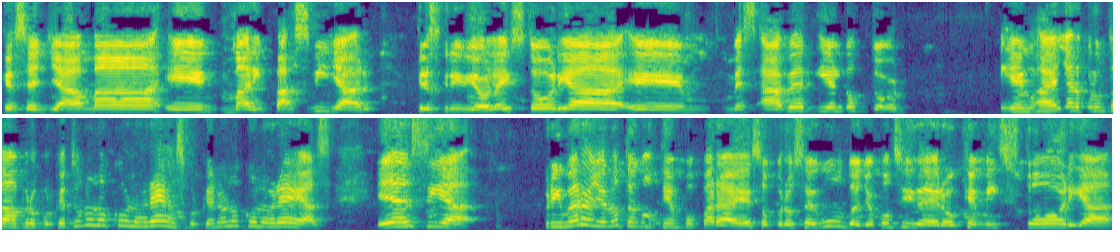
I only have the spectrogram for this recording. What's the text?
que se llama eh, Maripaz Villar, que escribió la historia eh, Miss y el Doctor. Y en- a ella le preguntaban, pero ¿por qué tú no lo coloreas? ¿Por qué no lo coloreas? Y ella decía, primero, yo no tengo tiempo para eso, pero segundo, yo considero que mi historia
